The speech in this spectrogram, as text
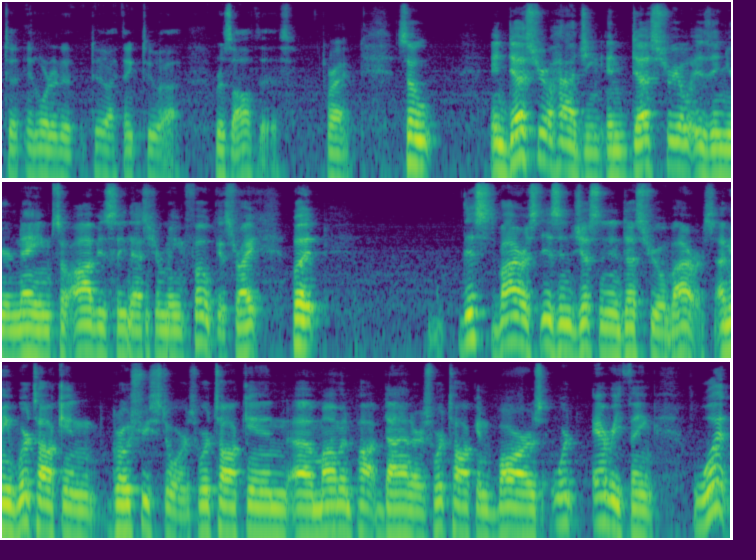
to, in order to, to I think, to uh, resolve this. Right. So, industrial hygiene. Industrial is in your name, so obviously that's your main focus, right? But this virus isn't just an industrial virus. I mean, we're talking grocery stores, we're talking uh, mom and pop diners, we're talking bars, we're everything. What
